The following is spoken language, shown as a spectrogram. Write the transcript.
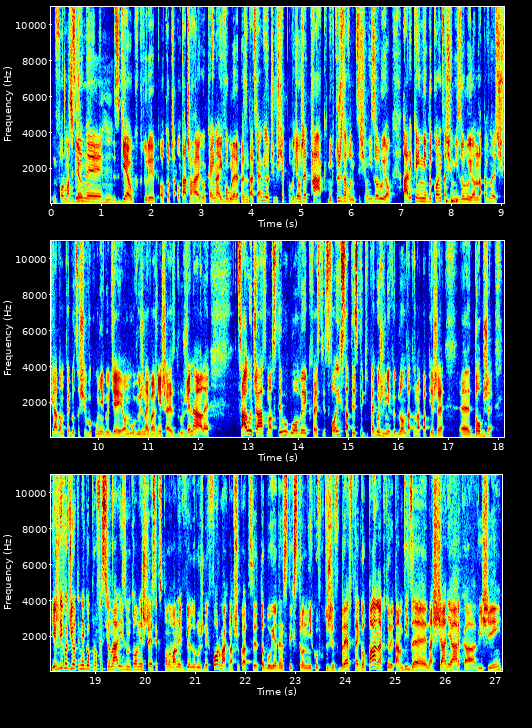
informacyjny Zgiełk. Mhm. zgiełk, który otocza, otacza Harry'ego Kane'a i w ogóle reprezentację Anglii, oczywiście powiedział, że tak, niektórzy zawodnicy się izolują. Harry Kane nie do końca się izoluje, on na pewno jest świadom tego, co się wokół niego dzieje. On mówił, że najważniejsza jest drużyna, ale cały czas ma z tyłu głowy kwestię swoich statystyk i tego, że nie wygląda to na papierze e, dobrze. Jeżeli chodzi o ten jego profesjonalizm, to on jeszcze jest eksponowany w wielu różnych formach. Na przykład e, to był jeden z tych stronników, którzy wbrew tego pana, który tam widzę na ścianie Arka wisi,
